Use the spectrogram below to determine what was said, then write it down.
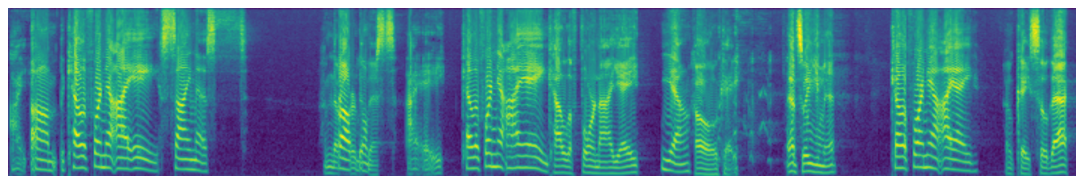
I um, the California IA sinus I've never heard of problems. that. IA California IA. California. IA? Yeah, Oh, okay. That's what you meant. California IA. Okay, so that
